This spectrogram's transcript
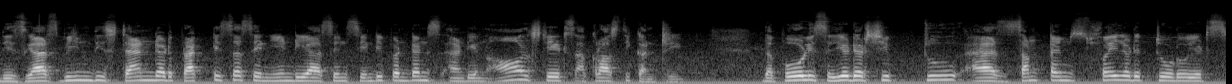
This has been the standard practices in India since independence and in all states across the country. The police leadership too has sometimes failed to do its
